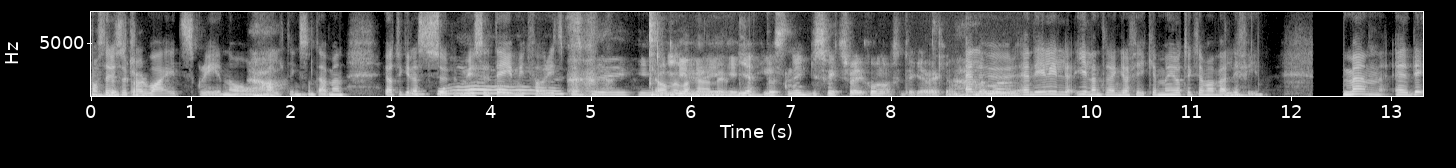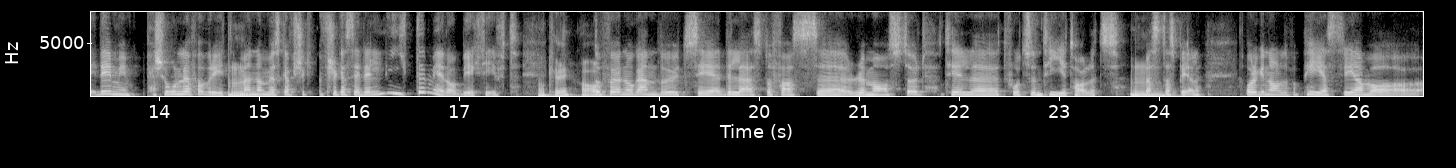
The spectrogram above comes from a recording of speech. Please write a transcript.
Och så är det såklart widescreen och allting sånt där. Men jag tycker det är supermysigt. Det är mitt favoritspel. Ja, men vad härligt. Jättesnygg Switch-version också tycker jag verkligen. Eller hur? En del gillar, gillar inte den grafiken men jag tyckte den var väldigt fin. Men eh, det, det är min personliga favorit. Mm. Men om jag ska försöka, försöka se det lite mer objektivt. Då ja. får jag nog ändå utse The Last of Us eh, Remastered till eh, 2010-talets Mm. bästa spel. Originalet på PS3 var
